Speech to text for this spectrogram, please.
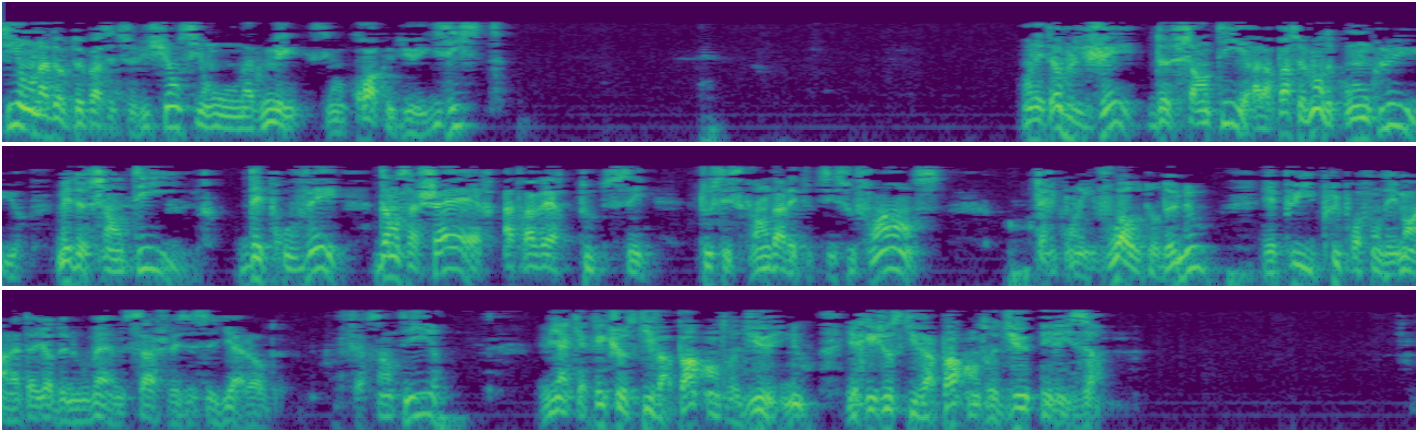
si on n'adopte pas cette solution, si on admet, si on croit que Dieu existe, on est obligé de sentir, alors pas seulement de conclure, mais de sentir, d'éprouver dans sa chair, à travers ces, tous ces scandales et toutes ces souffrances, tels qu'on les voit autour de nous, et puis plus profondément à l'intérieur de nous-mêmes, ça je vais essayer alors de le faire sentir, eh bien qu'il y a quelque chose qui ne va pas entre Dieu et nous, il y a quelque chose qui ne va pas entre Dieu et les hommes.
